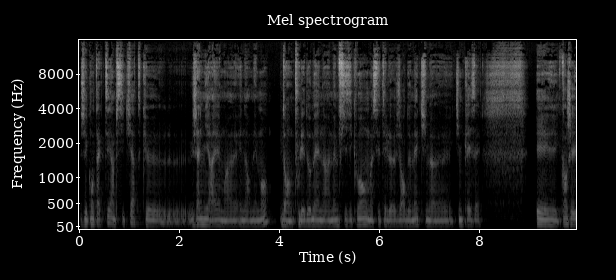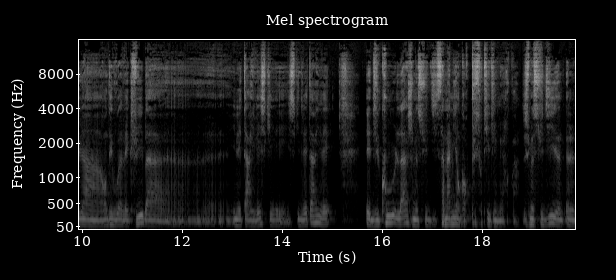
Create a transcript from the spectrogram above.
J'ai contacté un psychiatre que j'admirais moi énormément dans tous les domaines, hein, même physiquement. Moi, c'était le genre de mec qui me qui me plaisait. Et quand j'ai eu un rendez-vous avec lui, bah, euh, il est arrivé ce qui, ce qui devait arriver. Et du coup, là, je me suis dit, ça m'a mis encore plus au pied du mur. Je me suis dit, euh, euh,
